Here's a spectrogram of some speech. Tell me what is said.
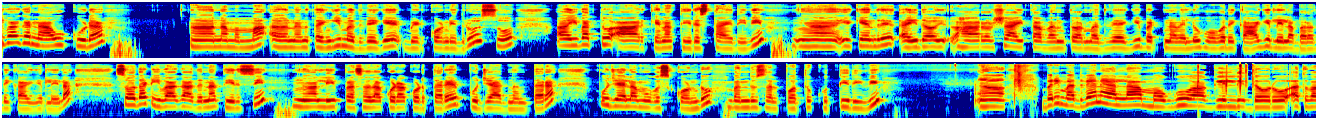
ಇವಾಗ ನಾವು ಕೂಡ ನಮ್ಮಮ್ಮ ನನ್ನ ತಂಗಿ ಮದುವೆಗೆ ಬೇಡ್ಕೊಂಡಿದ್ರು. ಸೊ ಇವತ್ತು ಆ ಹರಕೆನ ತೀರಿಸ್ತಾ ಇದ್ದೀವಿ. ಏಕೆಂದರೆ ಐದು, ಆರು ವರ್ಷ ಆಯ್ತಾ ಬಂತು ಅವ್ರ ಮದುವೆಯಾಗಿ ಬಟ್ ನಾವೆಲ್ಲೂ ಹೋಗೋದಕ್ಕಾಗಿರಲಿಲ್ಲ, ಬರೋದಕ್ಕಾಗಿರಲಿಲ್ಲ. ಸೊ ದಟ್ ಇವಾಗ ಅದನ್ನು ತೀರಿಸಿ, ಅಲ್ಲಿ ಪ್ರಸಾದ ಕೂಡ ಕೊಡ್ತಾರೆ, ಪೂಜೆ ಆದ ನಂತರ. ಪೂಜೆ ಎಲ್ಲ ಮುಗಿಸ್ಕೊಂಡು ಬಂದು ಸ್ವಲ್ಪ ಹೊತ್ತು ಕೂತಿದ್ದೀವಿ. ಬರೀ ಮದುವೆನೇ ಅಲ್ಲ, ಮಗು ಆಗಿಲ್ದಿದ್ದವರು ಅಥವಾ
